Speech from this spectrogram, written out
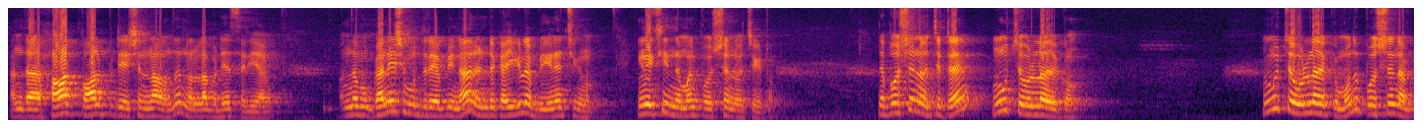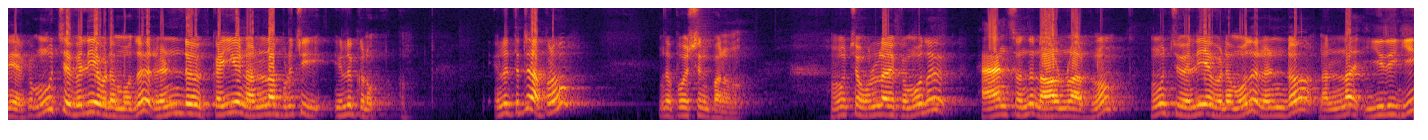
அந்த ஹார்ட் பால்பிட்டேஷன்லாம் வந்து நல்லபடியாக சரியாகும். அந்த மு- முத்திரை எப்படின்னா ரெண்டு கைகளை இப்படி இணைச்சிக்கணும். இணைச்சி இந்த மாதிரி பொசிஷனில் வச்சுக்கிட்டோம். இந்த பொசிஷனில் வச்சுட்டு மூச்சை உள்ளே இருக்கணும் மூச்சை உள்ளே இருக்கும்போது பொசிஷன் அப்படியே இருக்கும். மூச்சை வெளியே விடும் போது ரெண்டு கையும் நல்லா பிடிச்சி இழுக்கணும். இழுத்துட்டு அப்புறம் இந்த பொசிஷன் பண்ணணும். மூச்சை உள்ளே இருக்கும்போது ஹேண்ட்ஸ் வந்து நார்மலாக இருக்கணும். மூச்சு வெளியே விடும் போது ரெண்டும் நல்லா இறுகி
